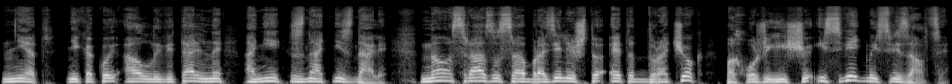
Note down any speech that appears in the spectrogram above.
Нет, никакой Аллы Витальны они знать не знали, но сразу сообразили, что этот дурачок, похоже, еще и с ведьмой связался.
